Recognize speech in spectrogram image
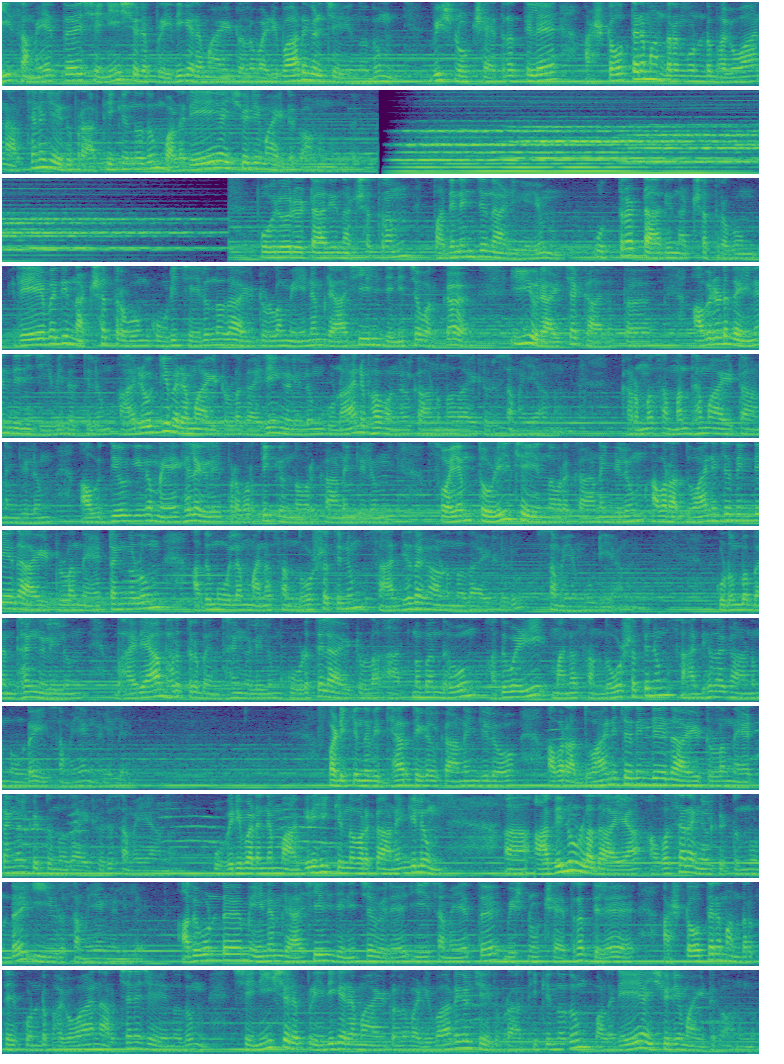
ഈ സമയത്ത് ശനീശ്വര പ്രീതികരമായിട്ടുള്ള വഴിപാടുകൾ ചെയ്യുന്നതും വിഷ്ണു ക്ഷേത്രത്തിലെ അഷ്ടോത്തര മന്ത്രം കൊണ്ട് ഭഗവാൻ അർച്ചന ചെയ്തു പ്രാർത്ഥിക്കുന്നതും വളരെ ഐശ്വര്യമായിട്ട് കാണുന്നുണ്ട് പൂരോരുട്ടാതി നക്ഷത്രം പതിനഞ്ച് നാഴികയും ഉത്രട്ടാതി നക്ഷത്രവും രേവതി നക്ഷത്രവും കൂടി ചേരുന്നതായിട്ടുള്ള മീനം രാശിയിൽ ജനിച്ചവർക്ക് ഈ ഒരാഴ്ചക്കാലത്ത് അവരുടെ ദൈനംദിന ജീവിതത്തിലും ആരോഗ്യപരമായിട്ടുള്ള കാര്യങ്ങളിലും ഗുണാനുഭവങ്ങൾ കാണുന്നതായിട്ടൊരു സമയമാണ്. കർമ്മ സംബന്ധമായിട്ടാണെങ്കിലും ഔദ്യോഗിക മേഖലകളിൽ പ്രവർത്തിക്കുന്നവർക്കാണെങ്കിലും സ്വയം തൊഴിൽ ചെയ്യുന്നവർക്കാണെങ്കിലും അവർ അധ്വാനിച്ചതിന്റേതായിട്ടുള്ള നേട്ടങ്ങളും അതുമൂലം മനസ്സന്തോഷത്തിനും സാധ്യത കാണുന്നതായിട്ടൊരു സമയം കൂടിയാണ്. കുടുംബ ബന്ധങ്ങളിലും ഭാര്യാഭർത്തൃ ബന്ധങ്ങളിലും കൂടുതലായിട്ടുള്ള ആത്മബന്ധവും അതുവഴി മനസ്സന്തോഷത്തിനും സാധ്യത കാണുന്നുണ്ട് ഈ സമയങ്ങളിൽ പഠിക്കുന്ന വിദ്യാർത്ഥികൾക്കാണെങ്കിലോ അവർ അധ്വാനിച്ചതിന്റേതായിട്ടുള്ള നേട്ടങ്ങൾ കിട്ടുന്നതായിട്ടൊരു സമയമാണ്. ഉപരിപഠനം ആഗ്രഹിക്കുന്നവർക്കാണെങ്കിലും അതിനുള്ളതായ അവസരങ്ങൾ കിട്ടുന്നുണ്ട് ഈ ഒരു സമയങ്ങളിൽ. അതുകൊണ്ട് മീനം രാശിയിൽ ജനിച്ചവർ ഈ സമയത്ത് വിഷ്ണു ക്ഷേത്രത്തിൽ അഷ്ടോത്തര മന്ത്രത്തെ കൊണ്ട് ഭഗവാൻ അർച്ചന ചെയ്യുന്നതും ശനീശ്വര പ്രീതികരമായിട്ടുള്ള വഴിപാടുകൾ ചെയ്ത് പ്രാർത്ഥിക്കുന്നതും വളരെ ഐശ്വര്യമായിട്ട് കാണുന്നു.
